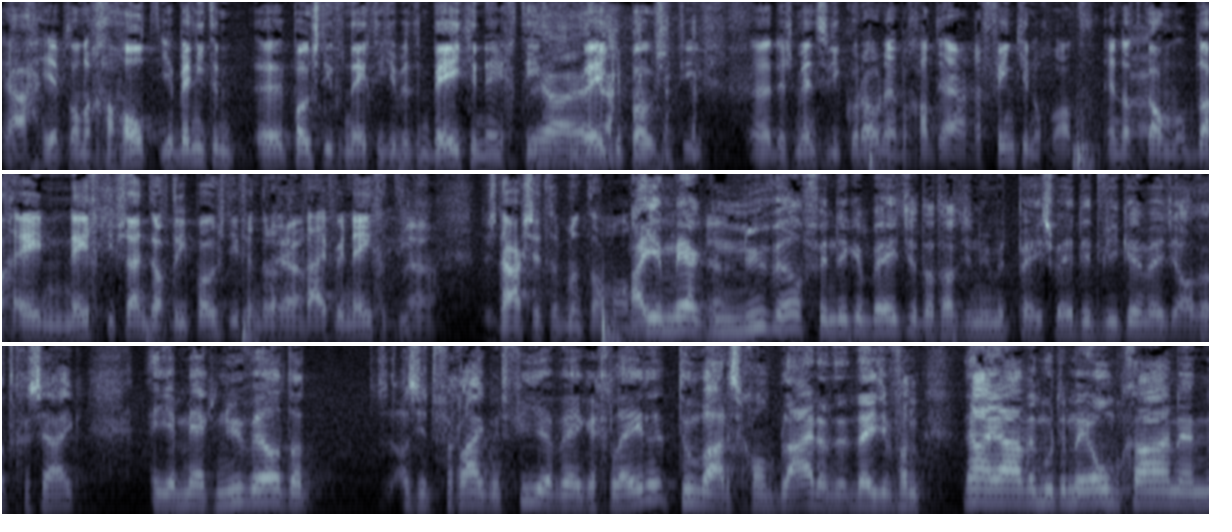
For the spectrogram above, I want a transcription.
Ja, je hebt dan een gehalte. Je bent niet een eh, positief of negatief, je bent een beetje negatief Ja, of een ja. beetje positief. Eh, dus mensen die corona hebben gehad, ja, daar vind je nog wat. En dat kan op dag 1 negatief zijn, dag 3 positief en dag Ja. 5 weer negatief. Ja. Dus daar zit het met allemaal. Maar je merkt Ja. nu wel, vind ik een beetje, dat had je nu met PSV dit weekend, weet je, altijd gezeik. En je merkt nu wel dat, als je het vergelijkt met vier weken geleden, toen waren ze gewoon blij dat het, weet je, van, nou ja, we moeten mee omgaan en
